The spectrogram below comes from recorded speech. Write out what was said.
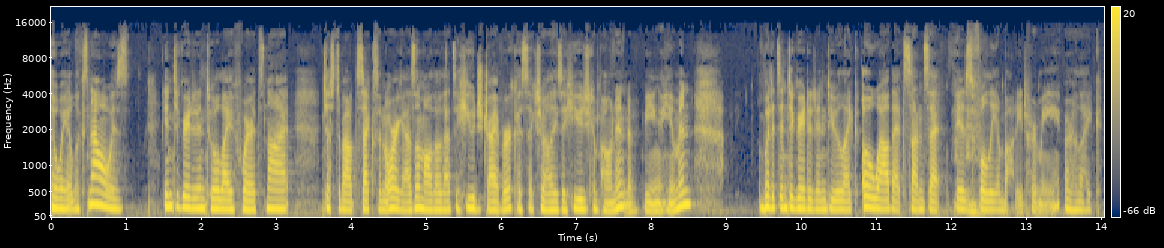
the way it looks now is integrated into a life where it's not just about sex and orgasm, although that's a huge driver because sexuality is a huge component of being a human. But it's integrated into like, oh wow, that sunset is fully embodied for me, or like,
